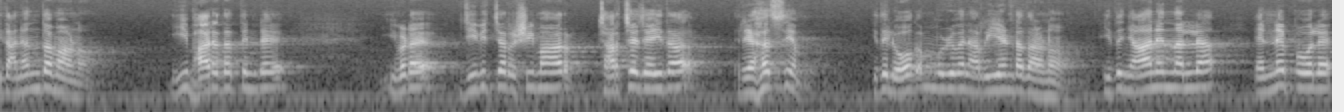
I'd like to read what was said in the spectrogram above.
ഇത് അനന്തമാണ്. ഈ ഭാരതത്തിന്റെ ഇവിടെ ജീവിച്ച ഋഷിമാർ ചർച്ച ചെയ്ത രഹസ്യം ഇത് ലോകം മുഴുവൻ അറിയേണ്ടതാണ്. ഇത് ഞാനെന്നല്ല എന്നെപ്പോലെ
